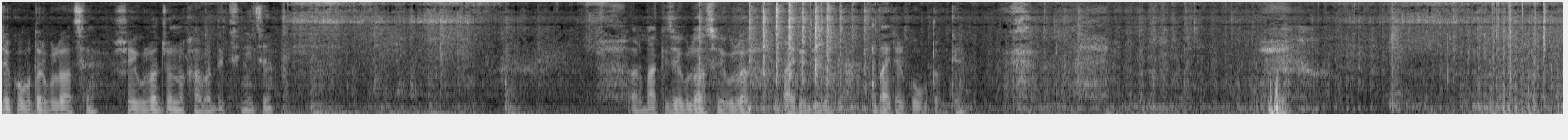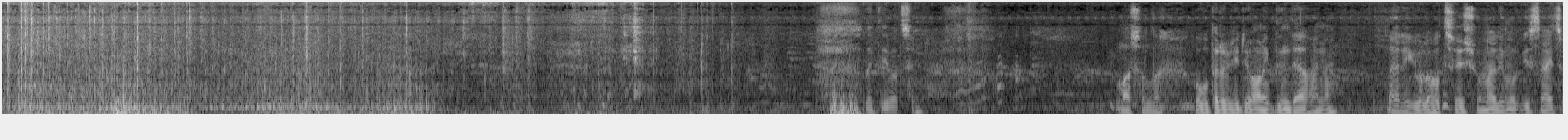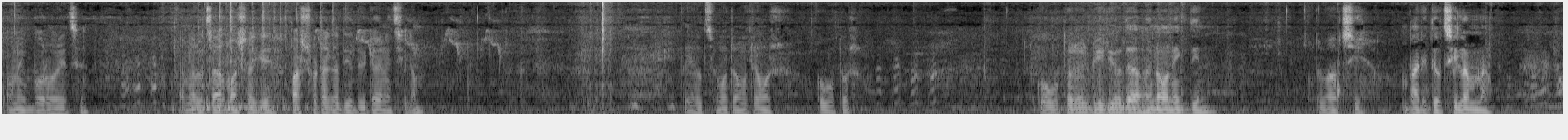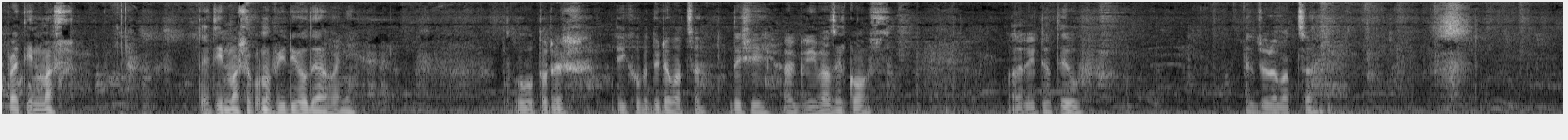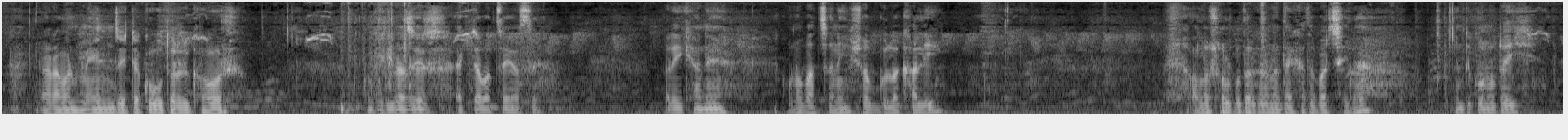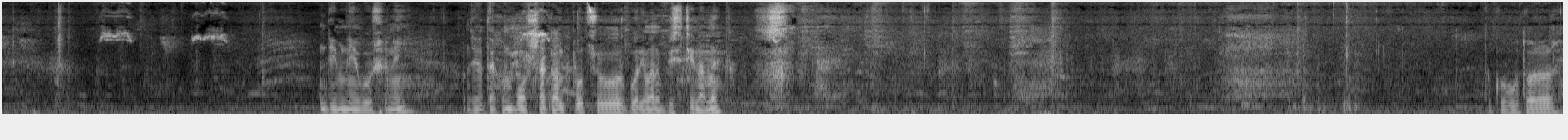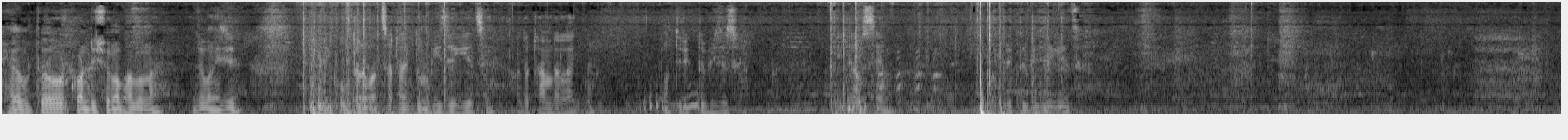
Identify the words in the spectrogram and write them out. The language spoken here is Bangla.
যে কবুতরগুলো আছে, সেইগুলোর জন্য খাবার দিচ্ছি নিচে। আর বাকি যেগুলো আছে, এগুলো বাইরে দিব, বাইরের কবুতরকে। দেখতেই পাচ্ছেন? মার্শাল্লাহ কবুতরের ভিডিও অনেক দিন দেওয়া হয় না। আর এগুলো হচ্ছে সোনালি মুরগির সাইজ অনেক বড় হয়েছে। আমি আরও চার মাস আগে পাঁচশো টাকা দিয়ে দুইটা এনেছিলাম। তো এই হচ্ছে মোটামুটি আমার কবুতর। কবুতরের ভিডিও দেওয়া হয় না অনেক দিন তো ভাবছি বাড়িতেও ছিলাম না, প্রায় তিন মাস। তাই তিন মাসে কোনো ভিডিও দেওয়া হয়নি। তো কবুতরের এই খোপে দুইটা বাচ্চা, দেশি আর গ্রিবাজের কস। আর এটাতেও এক জোড়া বাচ্চা। আর আমার মেন যেটা কবুতরের ঘর, গিরিবাজের একটা বাচ্চাই আছে। আর এইখানে কোনো বাচ্চা নেই, সবগুলা খালি। আলো স্বল্পতার কারণে দেখাতে পারছি না, কিন্তু কোনোটাই ডিম নিয়ে বসে নেই। যেহেতু এখন বর্ষাকাল, প্রচুর পরিমাণে বৃষ্টি নামে। তো কবুতরের হেলথও কন্ডিশনও ভালো না, যেমন এই যে, এই কবুতরের বাচ্চাটা একদম ভিজে গিয়েছে, হয়তো ঠান্ডা লাগবে, অতিরিক্ত ভিজেছে, এটাও সেম অতিরিক্ত ভিজে গিয়েছে।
